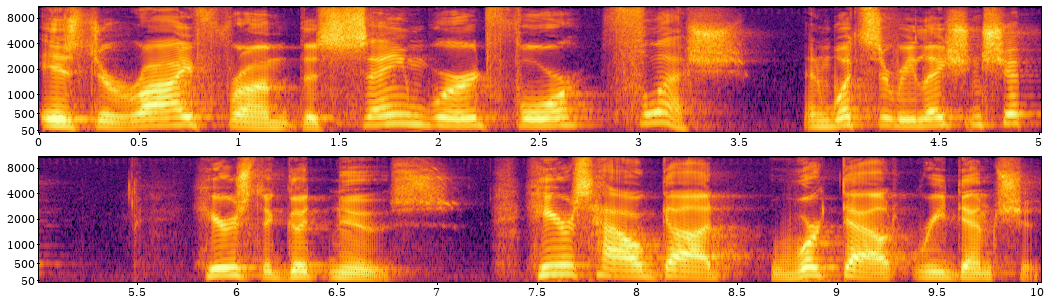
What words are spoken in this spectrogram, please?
is derived from the same word for flesh. And what's the relationship? Here's the good news. Here's how God worked out redemption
